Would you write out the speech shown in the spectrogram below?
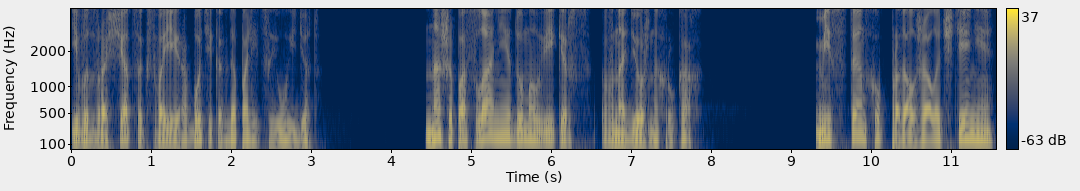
и возвращаться к своей работе, когда полиция уйдет. Наше послание, думал Викерс, в надежных руках. Мисс Стэнхоп продолжала чтение,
